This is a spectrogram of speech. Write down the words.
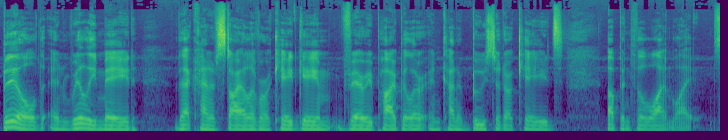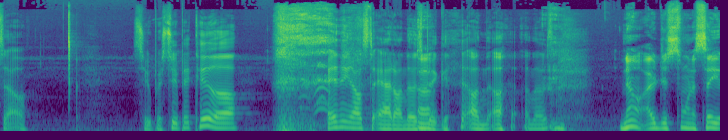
build and really made that kind of style of arcade game very popular and kind of boosted arcades up into the limelight. So super super cool. Anything else to add on those Uh, big on uh, on those? No, I just want to say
